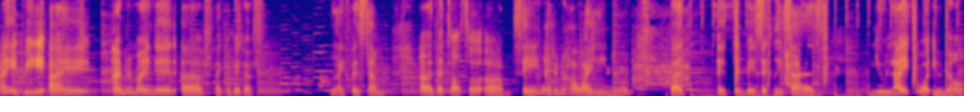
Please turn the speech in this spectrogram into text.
I agree. I I'm reminded of like a bit of life wisdom. Uh, that's also a saying. I don't know how widely known, but it, it basically says you like what you know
